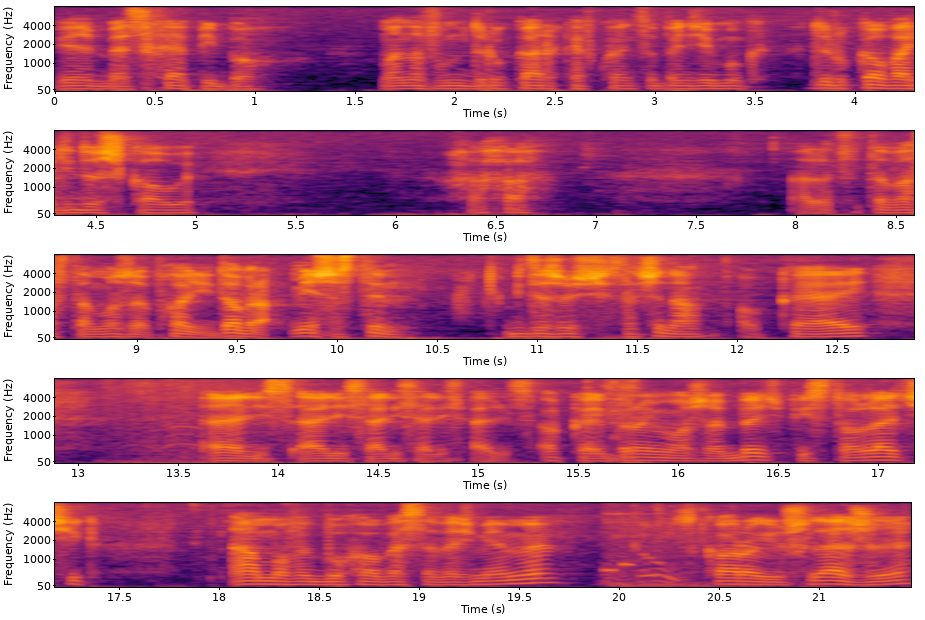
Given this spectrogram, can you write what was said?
Wiesz, bez happy, bo ma nową drukarkę, w końcu będzie mógł drukować do szkoły. Haha. Ale co to was tam może obchodzi? Dobra, miesza z tym. Widzę, że już się zaczyna. Okej. Elis, Elis, Elis, Elis, Elis. Okej, broń może być, pistolecik. Amo wybuchowe se weźmiemy. Skoro już leży.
